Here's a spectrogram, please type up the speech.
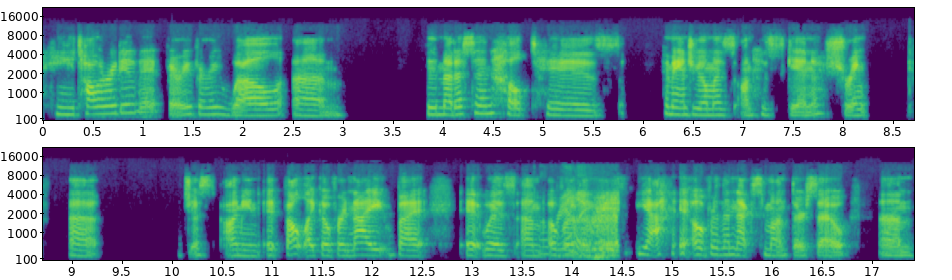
he tolerated it very, very well. Um, the medicine helped his hemangiomas on his skin shrink. Uh, just, I mean, it felt like overnight, but it was um, oh, over really? the yeah over the next month or so. Um,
